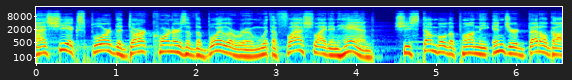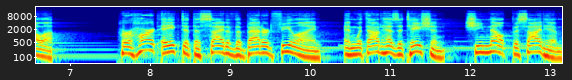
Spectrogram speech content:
As she explored the dark corners of the boiler room with a flashlight in hand, she stumbled upon the injured Bedolgala. Her heart ached at the sight of the battered feline, and without hesitation, she knelt beside him.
